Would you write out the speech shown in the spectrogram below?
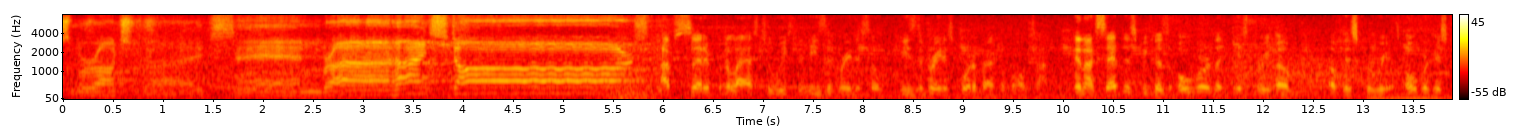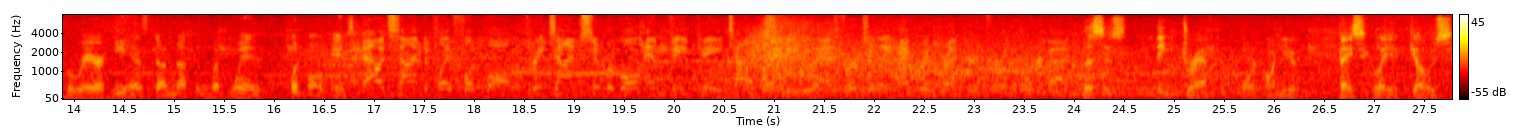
Whose broad stripes and bright stars. I've said it for the last two weeks that he's the greatest of, he's the greatest quarterback of all time. And I said this because over the history of, of his career, over his career, he has done nothing but win football games. Now it's time to play football. The three-time Super Bowl MVP, Tom Brady, who has virtually every record for a quarterback. This is the draft report on you. Basically, it goes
